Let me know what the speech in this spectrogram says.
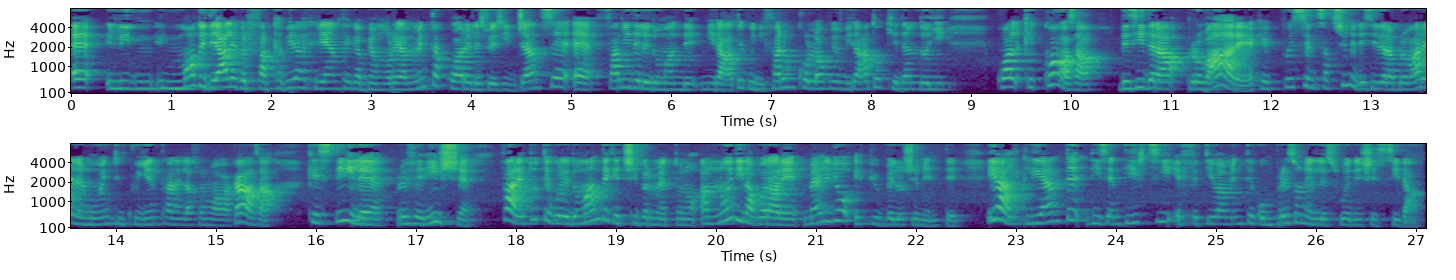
è il, il, modo ideale per far capire al cliente che abbiamo realmente a cuore le sue esigenze è fargli delle domande mirate, quindi fare un colloquio mirato chiedendogli qual- che cosa desidera provare, che, che sensazione desidera provare nel momento in cui entra nella sua nuova casa, che stile preferisce. Fare tutte quelle domande che ci permettono a noi di lavorare meglio e più velocemente e al cliente di sentirsi effettivamente compreso nelle sue necessità.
